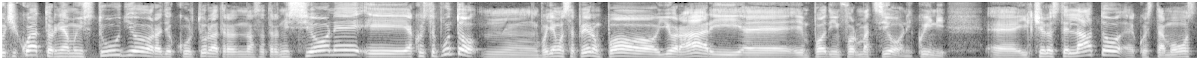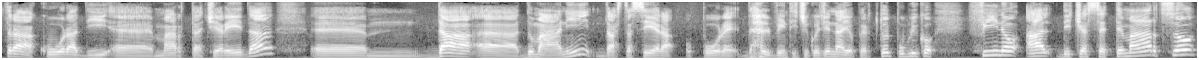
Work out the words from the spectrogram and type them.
Eccoci qua, torniamo in studio, Radio Cultura, la tra- nostra trasmissione e a questo punto mh, mm, vogliamo sapere un po' gli orari eh, e un po' di informazioni. Quindi eh, il Cielo Stellato è questa mostra a cura di eh, Marta Cereda ehm, da eh, domani, da stasera oppure dal 25 gennaio per tutto il pubblico fino al 17 marzo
